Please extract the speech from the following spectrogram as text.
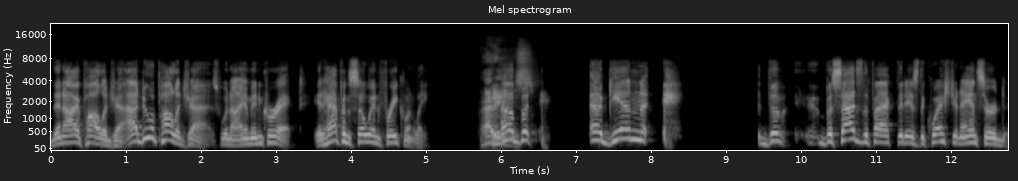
Then I apologize. I do apologize when I am incorrect. It happens so infrequently. That is. Uh, but again, the besides the fact that is the question answered,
